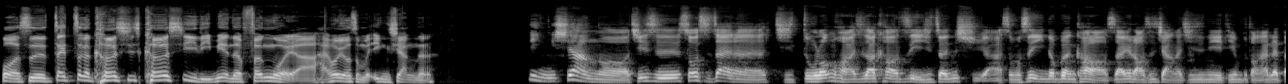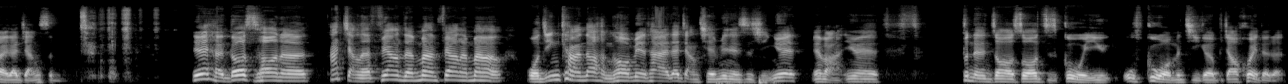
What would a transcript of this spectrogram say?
或者是在这个科系科系里面的氛围啊，还会有什么印象呢？印象哦，其实说实在呢，其实读龙华是要靠自己去争取啊，什么事情都不能靠老师啊，因为老师讲的其实你也听不懂他在到底在讲什么。因为很多时候呢，他讲的非常的慢，非常的慢，我已经看到很后面，他还在讲前面的事情，因为没办法，因为。不能总说只顾一顾我们几个比较会的人，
